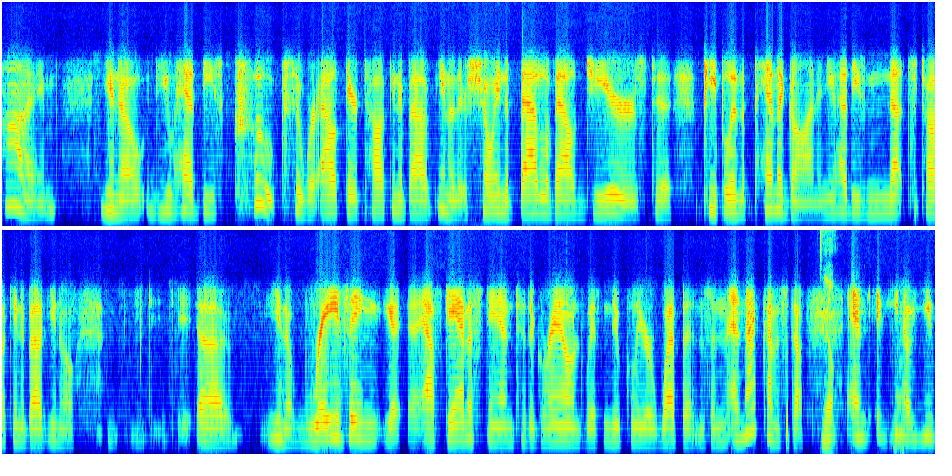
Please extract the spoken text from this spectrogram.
time you know, you had these kooks who were out there talking about, you know, they're showing the Battle of Algiers to people in the Pentagon, and you had these nuts talking about, you know, uh, you know, razing uh, Afghanistan to the ground with nuclear weapons and and that kind of stuff. Yep. And you know, you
